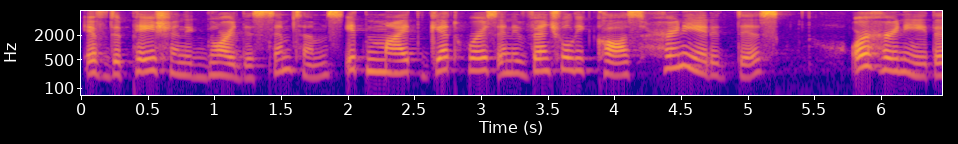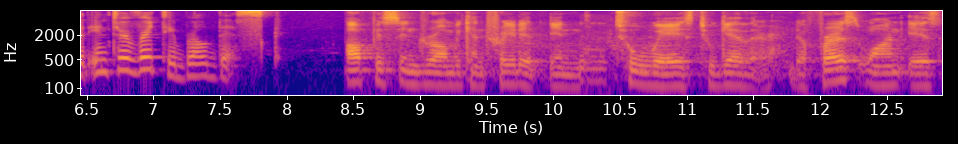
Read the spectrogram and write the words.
If the patient ignored these symptoms, it might get worse and eventually cause herniated disc or herniated intervertebral disc. Office syndrome, we can treat it in two ways together. The first one is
